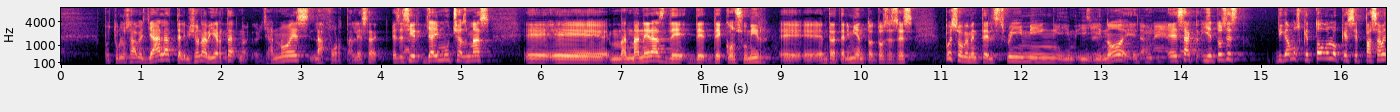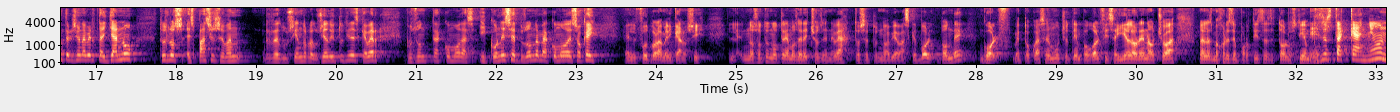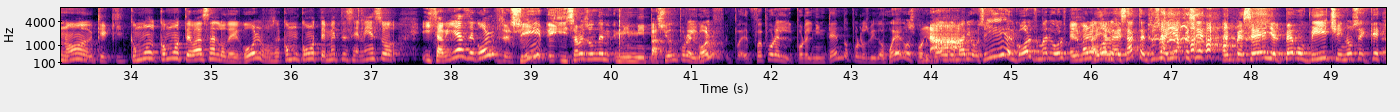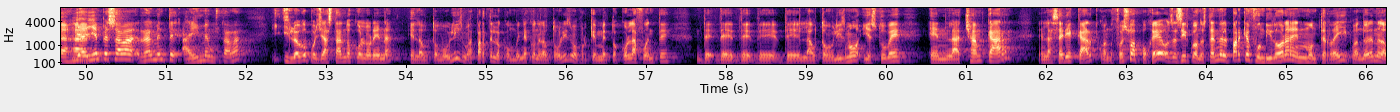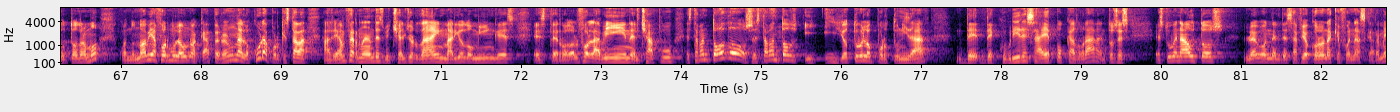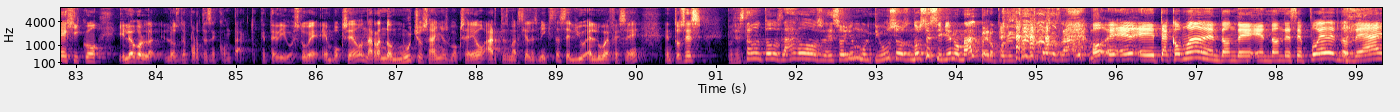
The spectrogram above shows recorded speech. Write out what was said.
pues tú lo sabes, ya la televisión abierta ya no es la fortaleza. Es decir, ya hay muchas más eh, eh, man- maneras de, de- de consumir eh, entretenimiento. Entonces es, pues obviamente el streaming y, y- y no. internet, Exacto. Y entonces digamos que todo lo que se pasaba en televisión abierta ya no. Entonces los espacios se van reduciendo, reduciendo y tú tienes que ver, pues, dónde te acomodas. Y con ese, pues, dónde me acomodo es, ok, el fútbol americano, sí. Nosotros no teníamos derechos de NBA, entonces, pues, no había básquetbol. ¿Dónde? Golf. Me tocó hace mucho tiempo golf y seguía a Lorena Ochoa, una de las mejores deportistas de todos los tiempos. Eso está cañón, ¿no? Que- ¿cómo, ¿Cómo te vas a lo de golf? O sea, ¿cómo, ¿cómo te metes en eso? ¿Y sabías de golf? Sí, y ¿sabes dónde mi, mi pasión por el golf? Fue por el, por el Nintendo, por los videojuegos, por el No. de Mario. Sí, el golf, Mario Golf. El Mario Ahí- Golf. Exacto, entonces ahí empecé, empecé y el Pebble Beach y no sé qué. Ajá. Y ahí empezaba, realmente ahí me gustaba. Y, y luego, pues ya estando con Lorena, el automovilismo. Aparte lo combiné con el automovilismo porque me tocó la fuente de- de- de- del automovilismo y estuve en la Champ Car en la serie Kart, cuando fue su apogeo, es decir, cuando está en el Parque Fundidora en Monterrey, cuando era en el Autódromo, cuando no había Fórmula 1 acá, pero era una locura porque estaba Adrián Fernández, Michelle Jordain, Mario Domínguez, este, Rodolfo Lavín, el Chapu, estaban todos, estaban todos, y, y yo tuve la oportunidad de, cubrir esa época dorada. Entonces, estuve en autos, luego en el Desafío Corona, que fue NASCAR México, y luego los deportes de contacto, que te digo, estuve en boxeo, narrando muchos años boxeo, artes marciales mixtas, el, el UFC. Entonces, pues he estado en todos lados, eh, soy un multiusos, no sé si bien o mal, pero pues estoy en todos lados. Oh, eh, eh, te acomodan en donde, en donde se puede, en donde hay.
